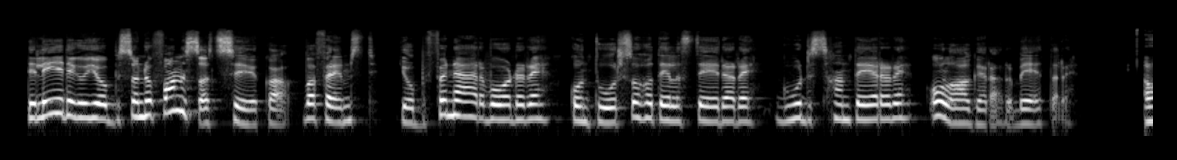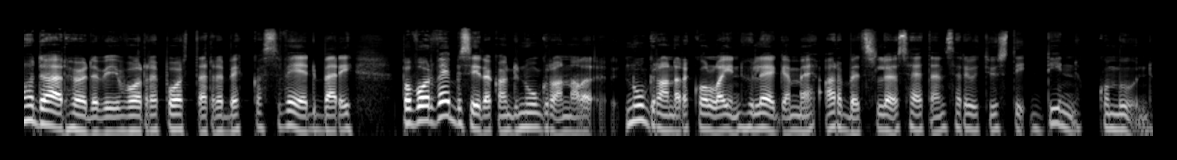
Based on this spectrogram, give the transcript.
De lediga jobb som då fanns att söka var främst jobb för närvårdare, kontors och hotellstädare, godshanterare och lagerarbetare. Och där hörde vi vår reporter Rebecka Svedberg. På vår webbsida kan du noggrannare, noggrannare kolla in hur läget med arbetslösheten ser ut just i din kommun.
